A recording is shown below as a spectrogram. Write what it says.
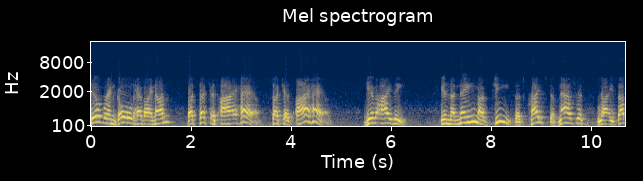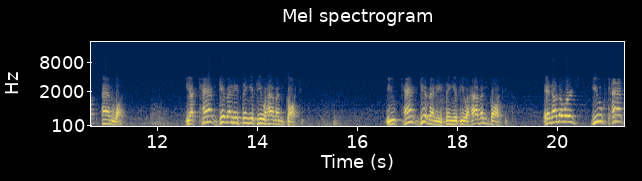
Silver and gold have I none, but such as I have, such as I have, give I thee. In the name of Jesus Christ of Nazareth, rise up and what? You can't give anything if you haven't got it. You can't give anything if you haven't got it. In other words, you can't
